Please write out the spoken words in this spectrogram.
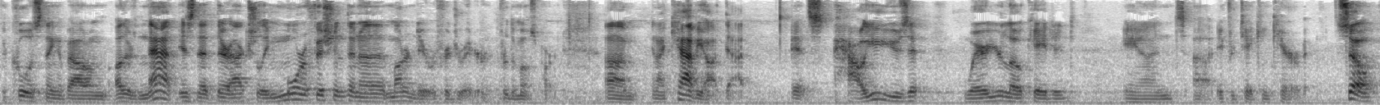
the coolest thing about them, other than that, is that they're actually more efficient than a modern day refrigerator for the most part. Um, and I caveat that. It's how you use it, where you're located, and uh, if you're taking care of it. So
